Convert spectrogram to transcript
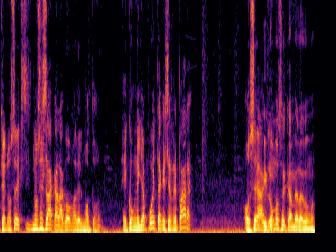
Que no se, no se saca la goma del motor. Es con ella puesta que se repara. O sea. ¿Y cómo se cambia la goma?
